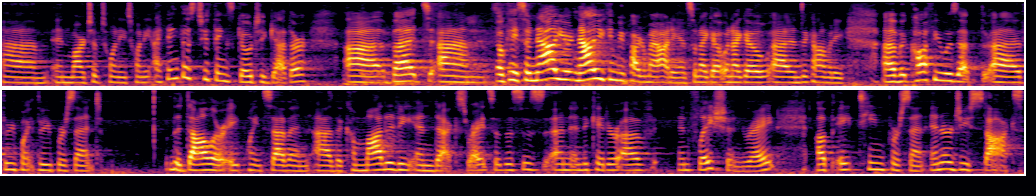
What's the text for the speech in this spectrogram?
um, in March of 2020. I think those two things go together. Uh, but um, okay, so now you're now you can be part of my audience when I go when I go uh, into comedy. Uh, but coffee was up 3.3 uh, percent the dollar 8.7 uh, the commodity index right so this is an indicator of inflation right up 18% energy stocks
